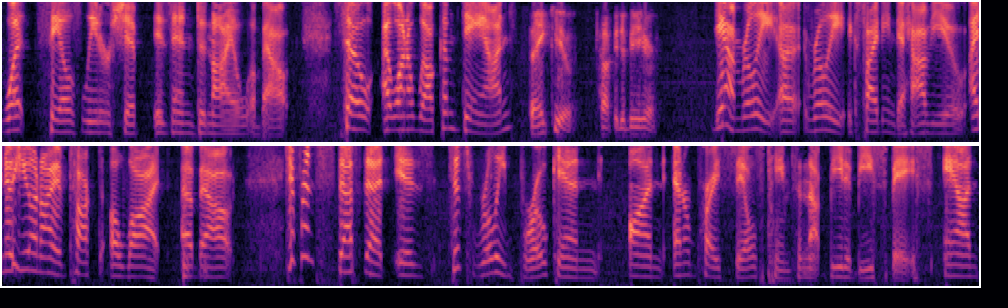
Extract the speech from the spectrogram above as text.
what sales leadership is in denial about. So I want to welcome Dan. Thank you. Happy to be here. Yeah, I'm really, uh, really exciting to have you. I know you and I have talked a lot about different stuff that is just really broken on enterprise sales teams in that B2B space. And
